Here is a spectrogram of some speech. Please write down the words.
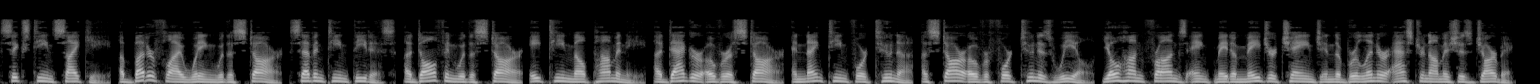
16 Psyche, a butterfly wing with a star, 17 Thetis, a dolphin with a star, 18 Melpomene a dagger over a star, and 19 Fortuna, a star over Fortuna's wheel. Johann Franz Encke made a major change in the Berliner Astronomisches Jahrbuch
